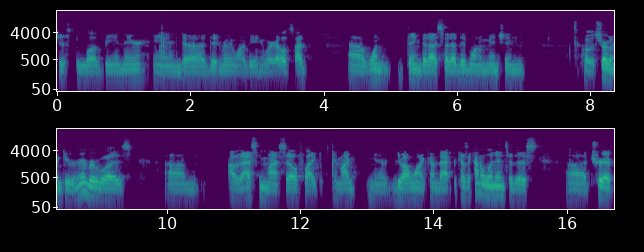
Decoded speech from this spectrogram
just loved being there and uh, didn't really want to be anywhere else. I uh, one thing that I said I did want to mention, I was struggling to remember was um, I was asking myself like, am I, you know, do I want to come back? Because I kind of went into this uh, trip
